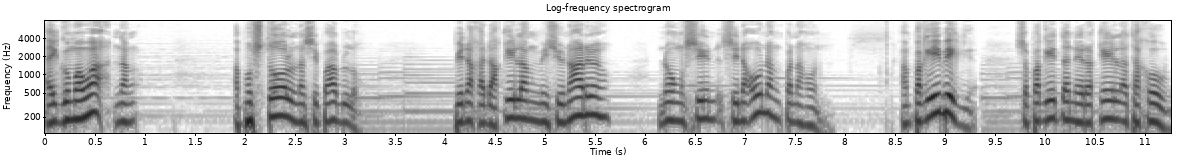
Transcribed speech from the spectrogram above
ay gumawa ng apostol na si Pablo, pinakadakilang misyonaryo noong sin- sinaunang panahon. Ang pag-ibig sa pagitan ni Raquel at Jacob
